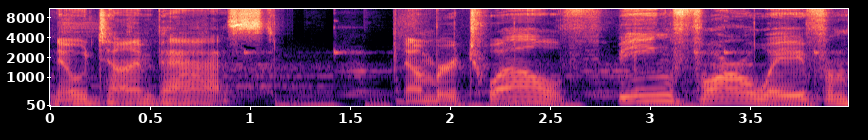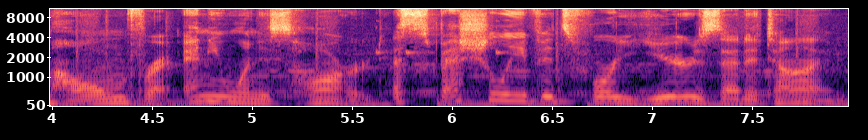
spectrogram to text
no time passed. Number 12. Being far away from home for anyone is hard, especially if it's for years at a time.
